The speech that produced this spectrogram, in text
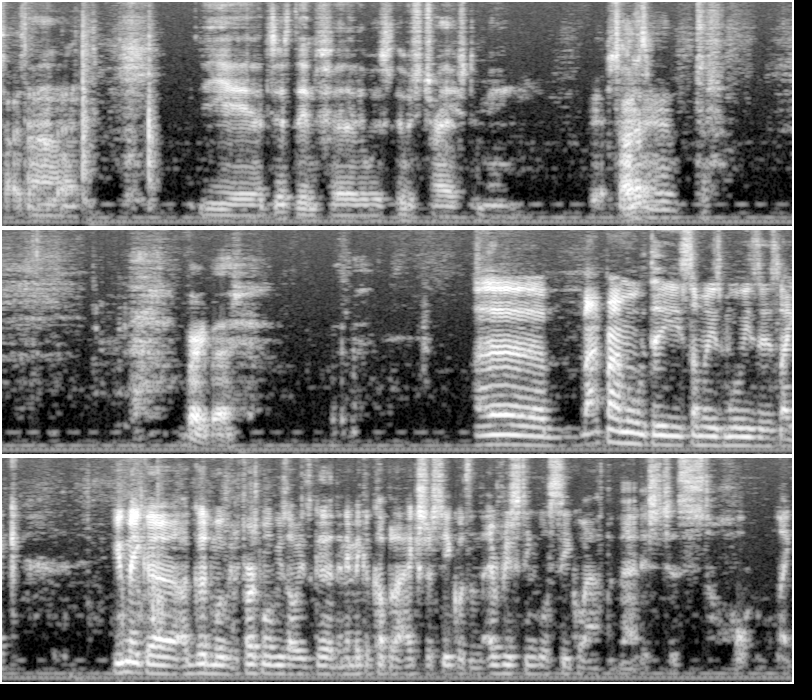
Tarzan, Um, yeah, just didn't feel it. It was it was trash to me. Yeah, so that's- Tarzan. Very bad. Uh, my problem with these some of these movies is like you make a, a good movie. The first movie is always good, and they make a couple of extra sequels, and every single sequel after that is just horrible. Like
